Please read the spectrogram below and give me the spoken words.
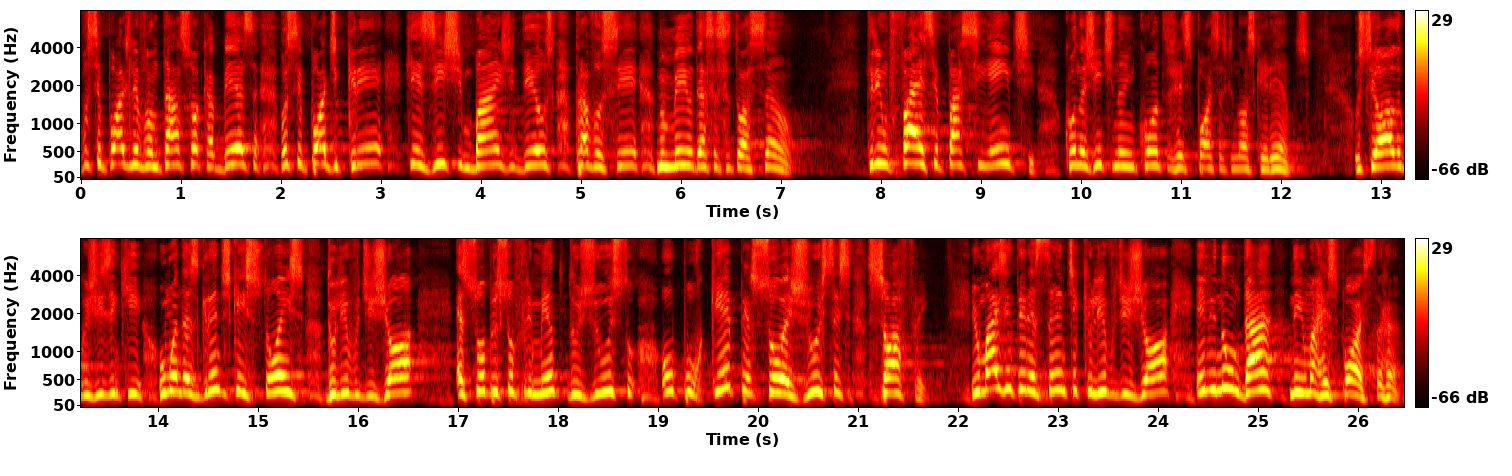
você pode levantar a sua cabeça, você pode crer que existe mais de Deus para você no meio dessa situação. Triunfar é ser paciente quando a gente não encontra as respostas que nós queremos. Os teólogos dizem que uma das grandes questões do livro de Jó é sobre o sofrimento do justo ou por que pessoas justas sofrem. E o mais interessante é que o livro de Jó, ele não dá nenhuma resposta.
